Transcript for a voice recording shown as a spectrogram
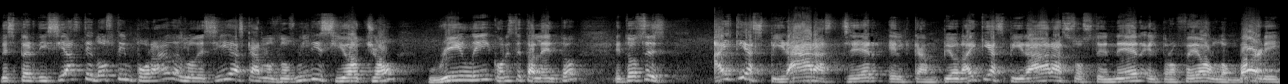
Desperdiciaste dos temporadas, lo decías, Carlos, 2018, really, con este talento. Entonces, hay que aspirar a ser el campeón, hay que aspirar a sostener el trofeo Lombardi,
